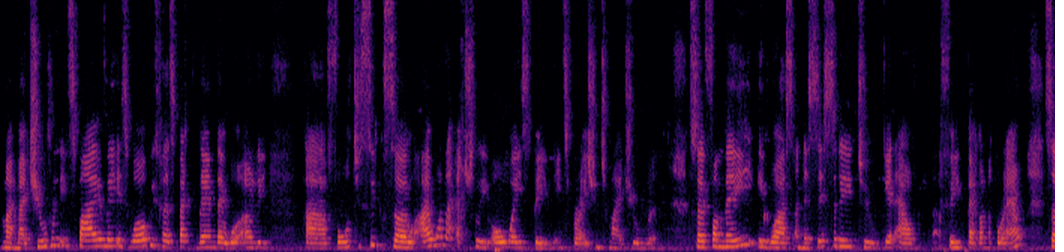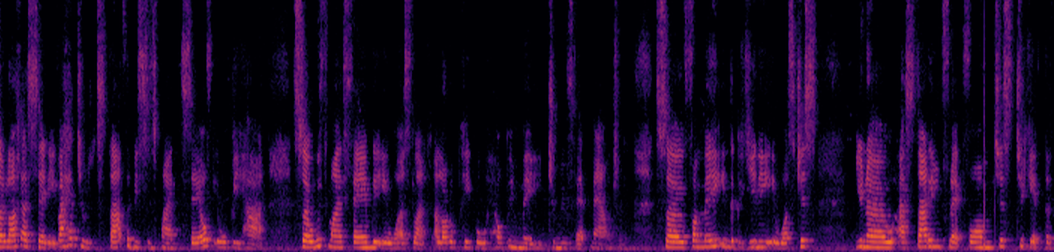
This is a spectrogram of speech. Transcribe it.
my, my children inspire me as well because back then they were only uh, four to six. So I want to actually always be an inspiration to my children. So for me, it was a necessity to get our feedback on the ground. So like I said, if I had to start the business by myself, it would be hard. So with my family, it was like a lot of people helping me to move that mountain. So for me, in the beginning, it was just, you know, a starting platform just to get the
